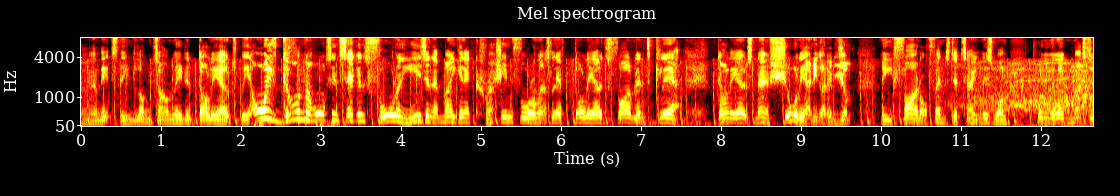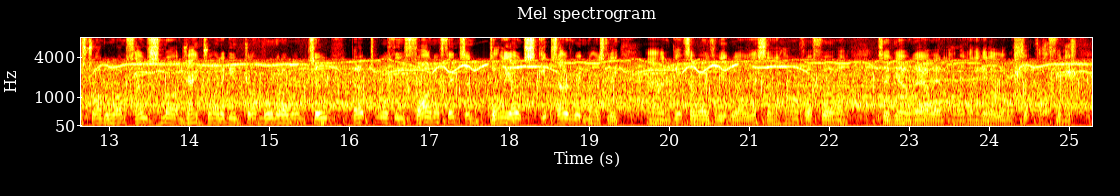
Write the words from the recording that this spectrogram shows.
And it's the long-time leader, Dolly Oates. Being, oh, he's gone. The horse in seconds fallen. He isn't making a crashing fall, and that's left Dolly Oates five lengths clear. Dolly Oates now surely only got to jump the final fence to take this one. Pulling a leg, Masters trying to run. So smart, Jane trying to give John Morgan a one-two. But up towards the final fence, and Dolly Oates skips over it nicely and gets away from it well. Less than half a furlong to go now then, and we're going to get a long shot for the finish.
